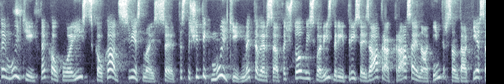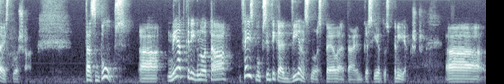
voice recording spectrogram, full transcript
te muļķīgi, te kaut ko īsts, kaut kādas sviestmaizes sēdi? Tas taču ir tik muļķīgi, metaversā, taču to visu var izdarīt trīsreiz ātrāk, krāsaināk, interesantāk, iesaistošāk. Tas būs. Uh, neatkarīgi no tā, Facebook ir tikai viens no spēlētājiem, kas iet uz priekšu. Uh,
